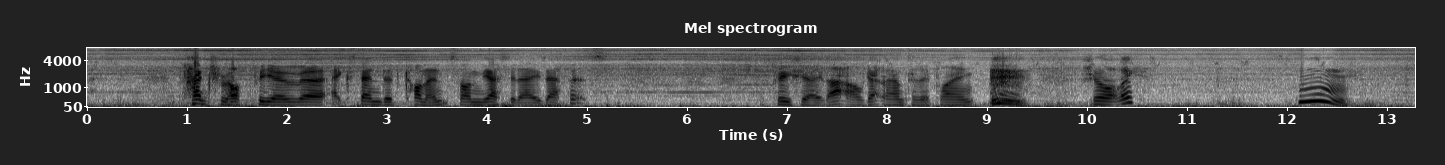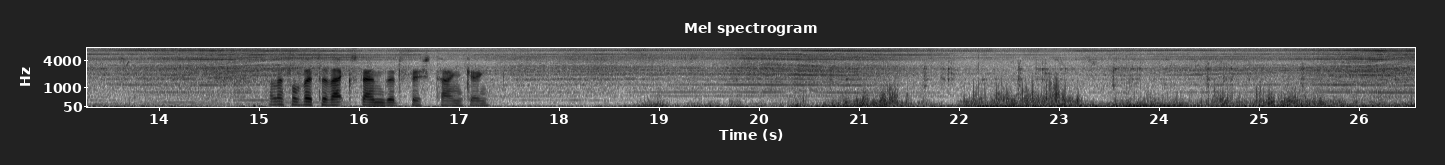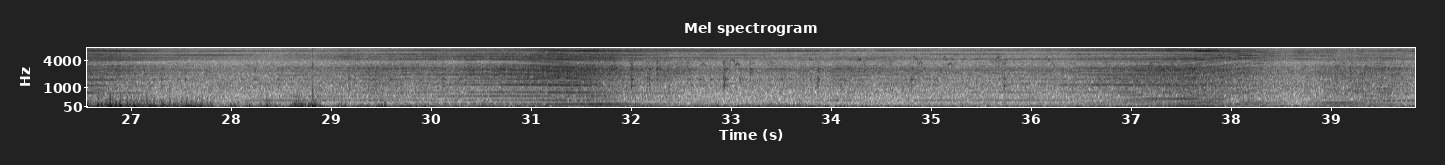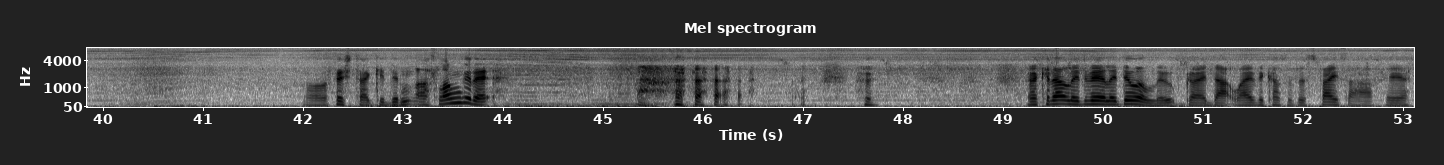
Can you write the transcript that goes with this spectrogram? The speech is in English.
Thanks Rob for your uh, extended comments on yesterday's efforts. Appreciate that. I'll get round to replying shortly. Hmm. A little bit of extended fish tanking. Well, the fish tanking didn't last long, did it? I can only really do a loop going that way because of the space I have here.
